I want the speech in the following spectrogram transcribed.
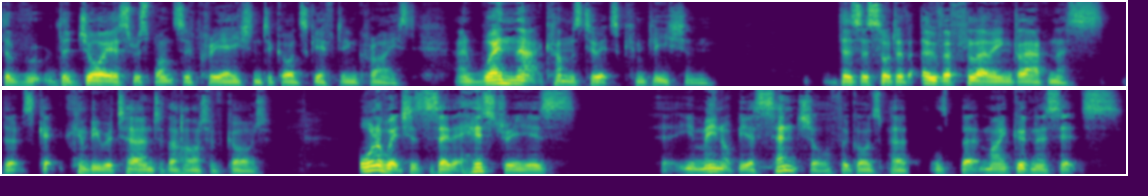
the the joyous response of creation to God's gift in Christ. And when that comes to its completion, there's a sort of overflowing gladness that can be returned to the heart of God. All of which is to say that history is it may not be essential for God's purposes, but my goodness, it's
